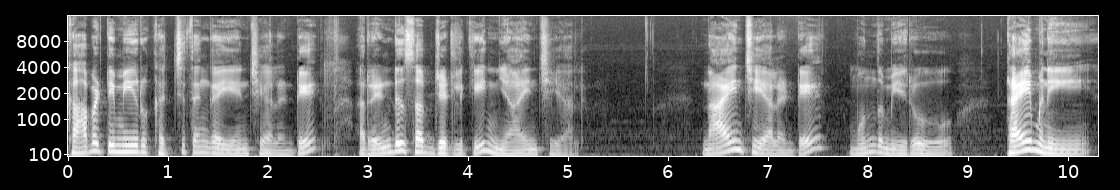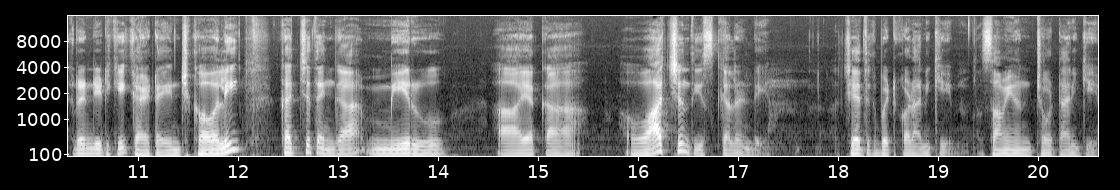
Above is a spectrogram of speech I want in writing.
కాబట్టి మీరు ఖచ్చితంగా ఏం చేయాలంటే రెండు సబ్జెక్టులకి న్యాయం చేయాలి. న్యాయం చేయాలంటే ముందు మీరు టైంని రెండిటికి కేటాయించుకోవాలి. ఖచ్చితంగా మీరు ఆ యొక్క వాచ్ని తీసుకెళ్ళండి. చేతికి పెట్టుకోవడానికి సమయం చూడటానికి.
